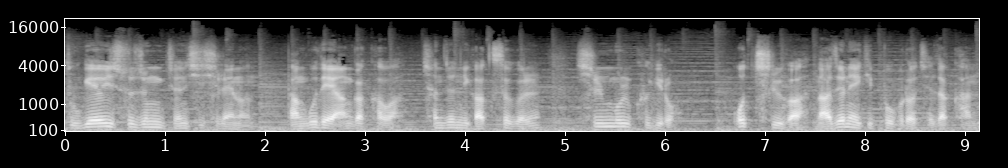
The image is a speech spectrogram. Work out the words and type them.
두 개의 수중 전시실에는 방구대 안각화와 천전이 각석을 실물 크기로 오칠과 나전의 기법으로 제작한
